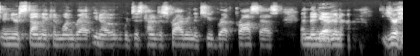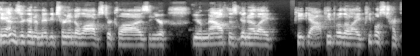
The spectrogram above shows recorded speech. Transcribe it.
in your stomach and one breath, you know, just kind of describing the two breath process, and then yeah. you're gonna. Your hands are gonna maybe turn into lobster claws, and your your mouth is gonna like peek out. People are like, people start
